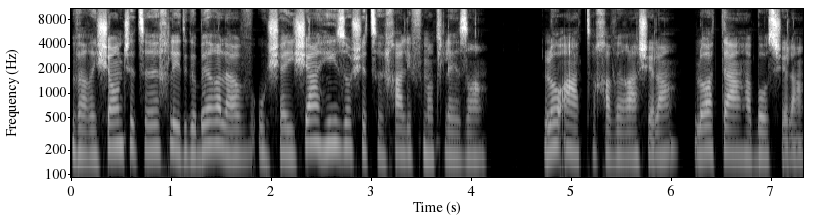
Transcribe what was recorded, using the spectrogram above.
והראשון שצריך להתגבר עליו הוא שהאישה היא זו שצריכה לפנות לעזרה. לא את, החברה שלה, לא אתה, הבוס שלה,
